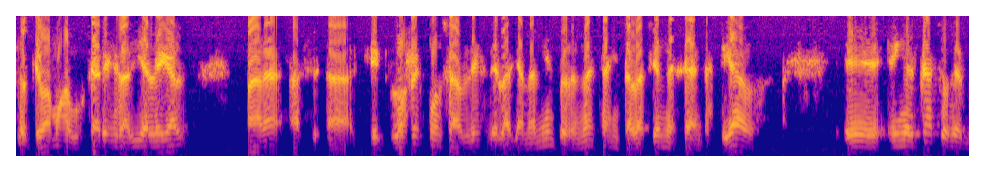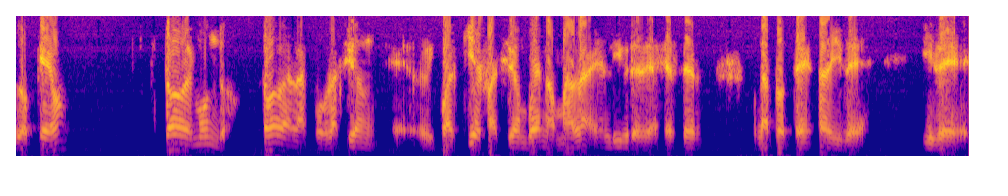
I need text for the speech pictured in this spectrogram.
lo que vamos a buscar es la vía legal para a, que los responsables del allanamiento de nuestras instalaciones sean castigados. Eh, en el caso del bloqueo, todo el mundo, toda la población, eh, cualquier facción buena o mala es libre de ejercer una protesta y de y de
